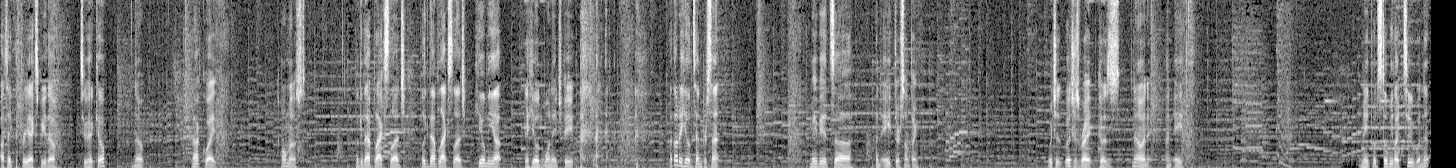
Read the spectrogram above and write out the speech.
I'll take the free XP though. Two hit kill? Nope. Not quite. Almost. Look at that black sludge. Look at that black sludge. Heal me up. It healed 1 HP. I thought it healed 10%. Maybe it's uh, an eighth or something. Which is which is right, because no, an an eighth An eighth would still be like two, wouldn't it?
